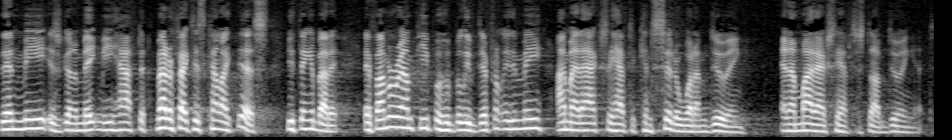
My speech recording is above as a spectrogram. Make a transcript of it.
than me is going to make me have to. Matter of fact, it's kind of like this. You think about it. If I'm around people who believe differently than me, I might actually have to consider what I'm doing, and I might actually have to stop doing it.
